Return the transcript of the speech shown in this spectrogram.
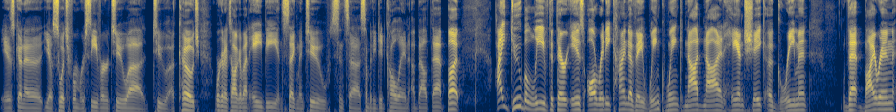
is gonna you know switch from receiver to uh, to a coach. We're gonna talk about AB in segment two, since uh, somebody did call in about that. But I do believe that there is already kind of a wink, wink, nod, nod, handshake agreement that Byron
